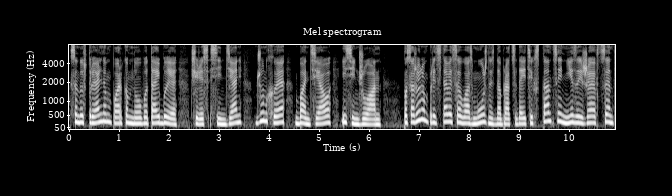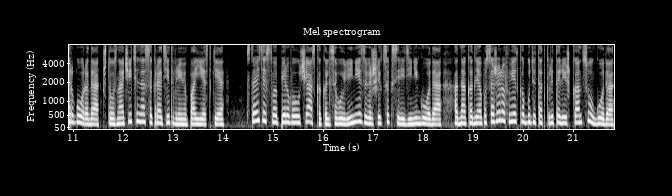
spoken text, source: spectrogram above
с индустриальным парком Нового Тайбэя через Синьцзянь, Джунхэ, Бантяо и Синьчжуан. Пассажирам представится возможность добраться до этих станций, не заезжая в центр города, что значительно сократит время поездки. Строительство первого участка кольцевой линии завершится к середине года. Однако для пассажиров ветка будет открыта лишь к концу года,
